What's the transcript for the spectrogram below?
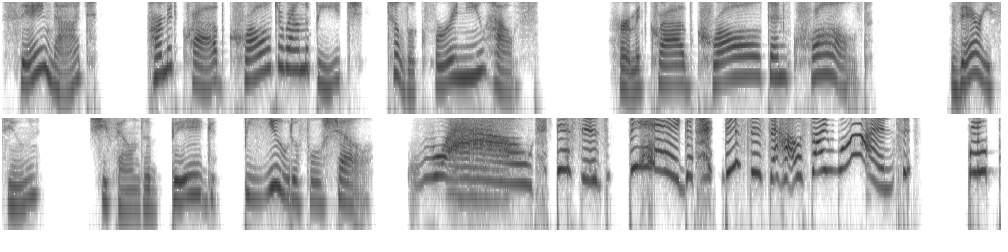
Saying that, Hermit Crab crawled around the beach to look for a new house. Hermit Crab crawled and crawled. Very soon, she found a big, beautiful shell. Wow! This is big! This is the house I want! Bloop!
